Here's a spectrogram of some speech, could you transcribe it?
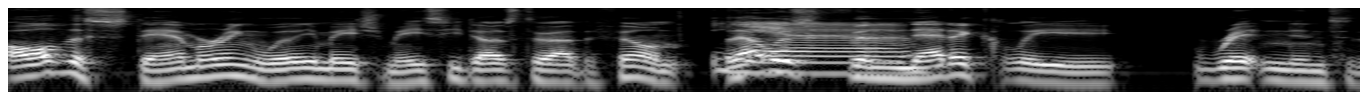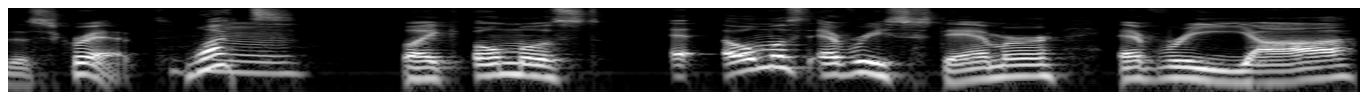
all the stammering William H Macy does throughout the film, that was phonetically written into the script. What? Like almost almost every stammer, every ya,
